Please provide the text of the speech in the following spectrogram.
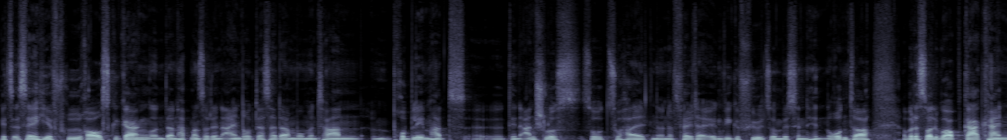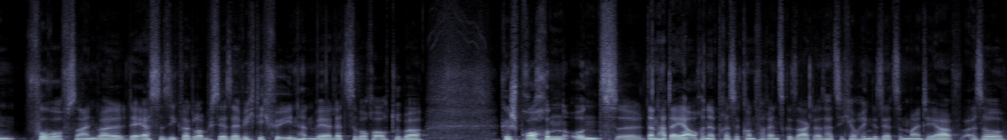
Jetzt ist er hier früh rausgegangen und dann hat man so den Eindruck, dass er da momentan ein Problem hat, äh, den Anschluss so zu halten. Und dann fällt er irgendwie gefühlt so ein bisschen hinten runter. Aber das soll überhaupt gar kein Vorwurf sein, weil der erste Sieg war, glaube ich, sehr, sehr wichtig für ihn. Hatten wir ja letzte Woche auch drüber gesprochen und äh, dann hat er ja auch in der Pressekonferenz gesagt, er hat sich auch hingesetzt und meinte, ja, also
